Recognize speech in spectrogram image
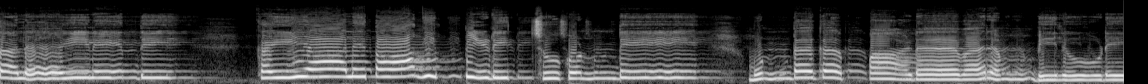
തലയിലേന്തി കയ്യാലെ താങ്ങിപ്പിടിച്ചുകൊണ്ടേ മുണ്ടകപ്പാടവരമ്പിലൂടെ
